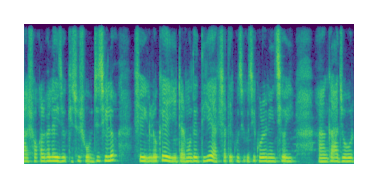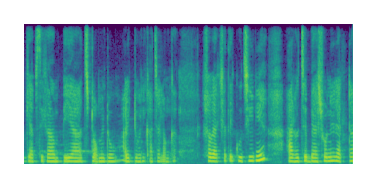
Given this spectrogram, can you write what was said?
আর সকালবেলা এই যে কিছু সবজি ছিল, সেইগুলোকে এটার মধ্যে দিয়ে একসাথে কুচি কুচি করে নিয়েছি। ওই গাজর, ক্যাপসিকাম, পেঁয়াজ, টমেটো, আর একটুখানি কাঁচা লঙ্কা। সব একসাথে কুচিয়ে নিয়ে আর হচ্ছে বেসনের একটা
